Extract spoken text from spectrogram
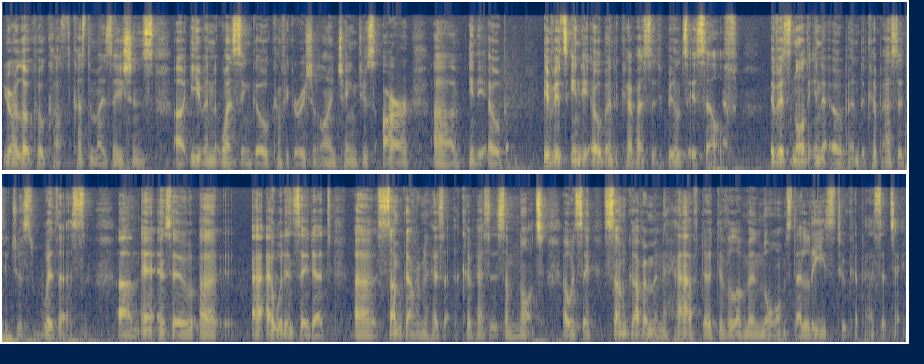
your local customizations uh, even one single configuration line changes are uh, in the open. If it's in the open the capacity builds itself if it's not in the open, the capacity just with us. Um, and, and, so uh, I, I, wouldn't say that uh, some government has a capacity, some not. I would say some government have the development norms that leads to capacity.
